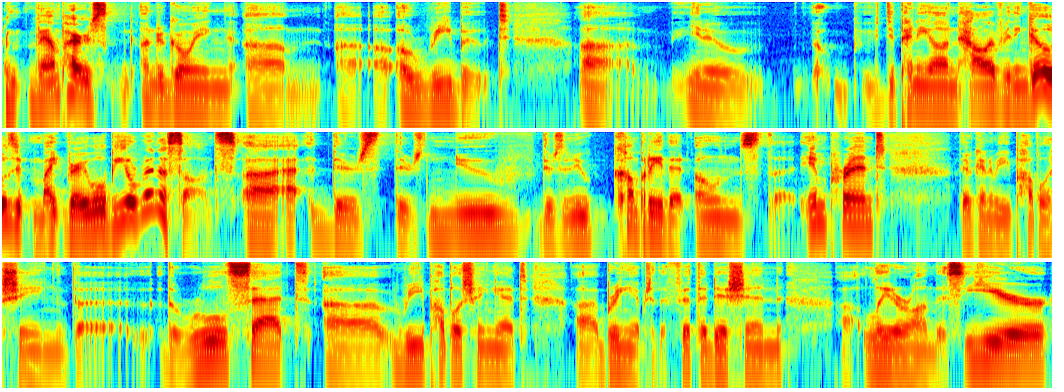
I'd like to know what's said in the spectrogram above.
Vampire's undergoing um, a, a, reboot. Uh, you know, depending on how everything goes, it might very well be a renaissance. Uh, there's there's new there's a new company that owns the imprint. They're going to be publishing the the rule set, uh, republishing it, uh, bringing it to the fifth edition uh, later on this year.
